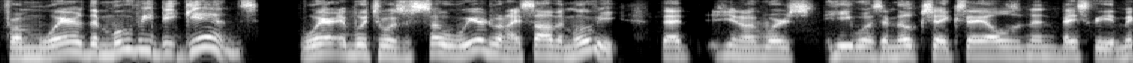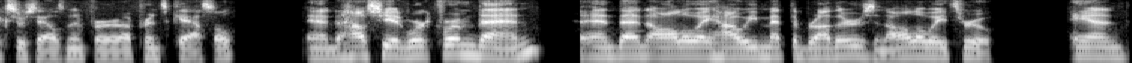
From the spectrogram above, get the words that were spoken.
from where the movie begins, where which was so weird when I saw the movie that you know where he was a milkshake salesman, basically a mixer salesman for uh, Prince Castle, and how she had worked for him then, and then all the way how he met the brothers and all the way through. And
